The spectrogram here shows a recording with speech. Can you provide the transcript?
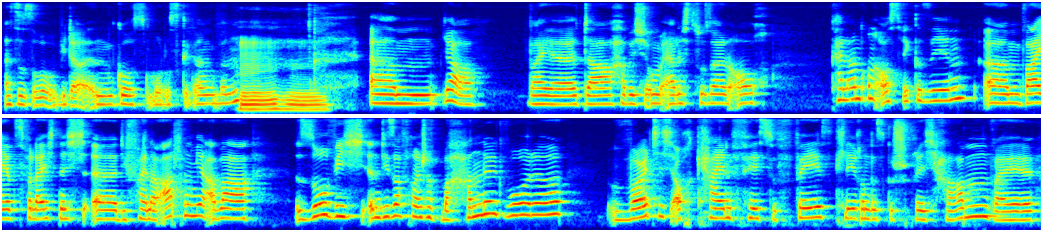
also so wieder in Ghost-Modus gegangen bin. Mhm. Ähm, ja, weil da habe ich, um ehrlich zu sein, auch keinen anderen Ausweg gesehen. Ähm, war jetzt vielleicht nicht äh, die feine Art von mir, aber so wie ich in dieser Freundschaft behandelt wurde, wollte ich auch kein face-to-face klärendes Gespräch haben, weil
